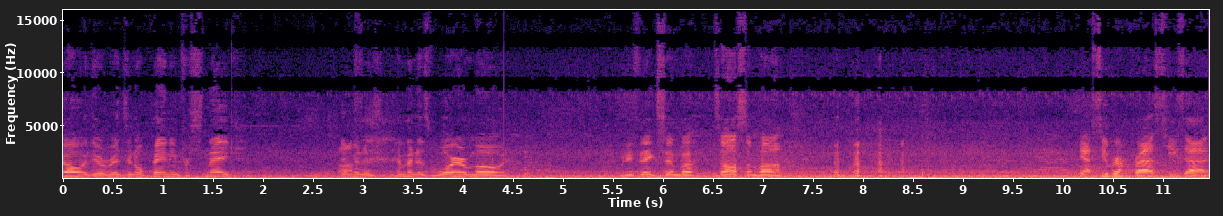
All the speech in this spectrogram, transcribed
go with the original painting for Snake. Him in his him his warrior mode. What do you think, Simba? It's awesome, huh? yeah, super impressed. He's uh,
